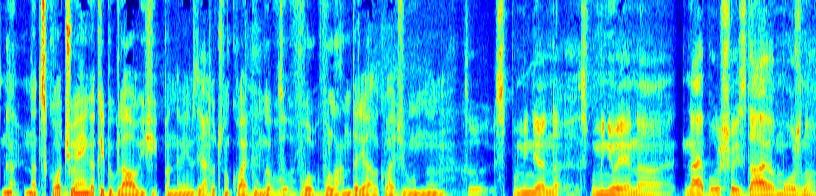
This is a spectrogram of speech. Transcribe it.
Na, nadskočil enega, ki je bil glavo višji, pa ne vem zdaj ja. Ja. točno, kaj je bil, vo, To- vo, volandarja ali kaj že un. To spominja na, spominjuje na najboljšo izdajo možno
